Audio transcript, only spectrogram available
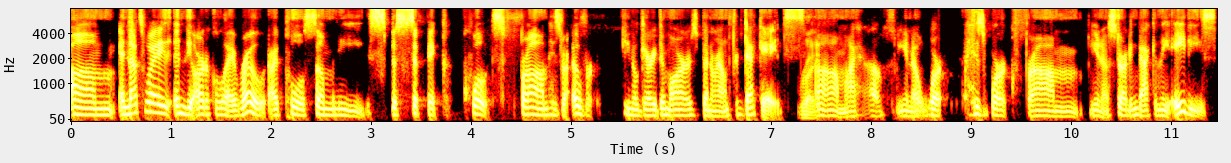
um, and that's why in the article I wrote, I pull so many specific quotes from his over. You know, Gary DeMar has been around for decades. Right. Um, I have, you know, work his work from, you know, starting back in the 80s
